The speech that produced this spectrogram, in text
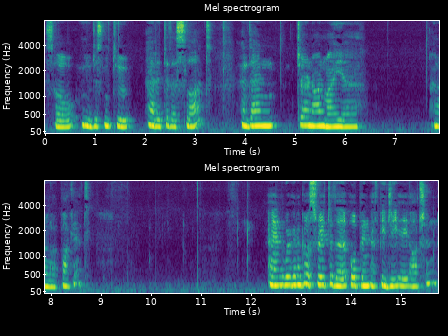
So you just need to add it to the slot and then turn on my uh, Analogue Pocket. And we're going to go straight to the Open FPGA option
